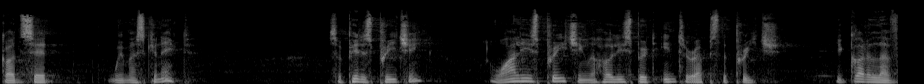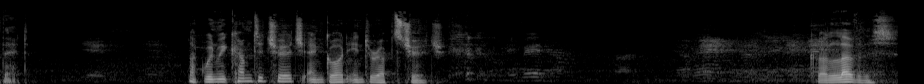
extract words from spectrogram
God said, We must connect. So Peter's preaching. While he's preaching, the Holy Spirit interrupts the preach. You've got to love that. Like when we come to church and God interrupts church. God love this.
